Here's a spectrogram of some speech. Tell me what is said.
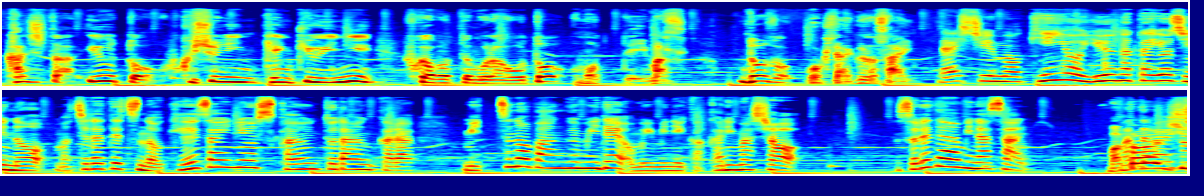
梶田優斗副主任研究員に深掘ってもらおうと思っていますどうぞご期待ください。来週も金曜夕方4時の町田鉄の経済ニュースカウントダウンから3つの番組でお耳にかかりましょう。それでは皆さんまた来週。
